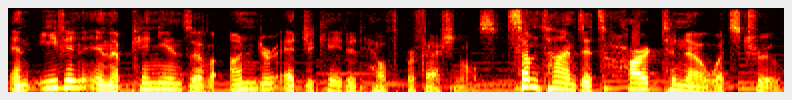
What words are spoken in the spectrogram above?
and even in opinions of undereducated health professionals. Sometimes it's hard to know what's true,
